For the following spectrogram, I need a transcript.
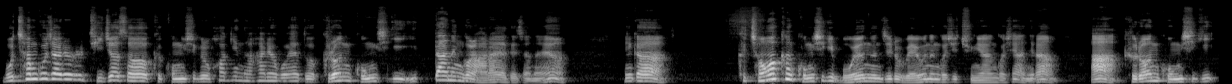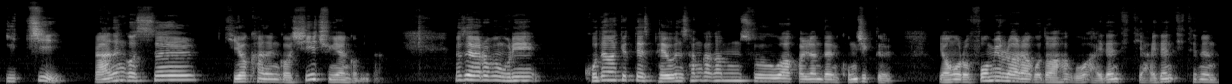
뭐 참고 자료를 뒤져서 그 공식을 확인을 하려고 해도 그런 공식이 있다는 걸 알아야 되잖아요. 그러니까 그 정확한 공식이 뭐였는지를 외우는 것이 중요한 것이 아니라 아, 그런 공식이 있지라는 것을 기억하는 것이 중요한 겁니다. 그래서 여러분 우리 고등학교 때 배운 삼각함수와 관련된 공식들 영어로 포뮬라라고도 하고 아이덴티티 아이덴티티는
